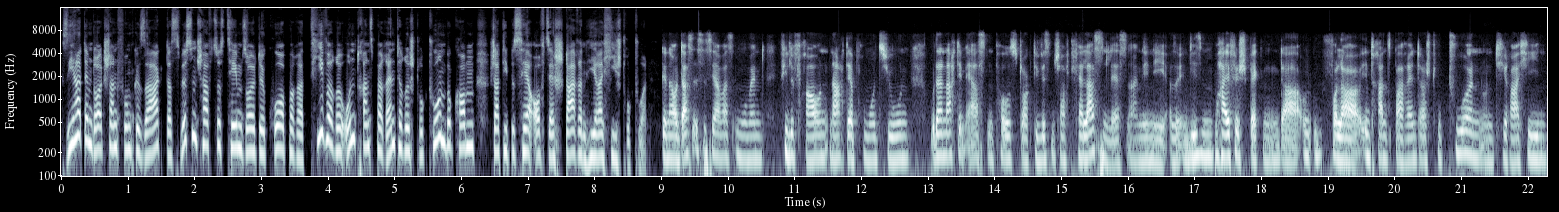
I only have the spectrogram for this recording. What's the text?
Sie hat im Deutschlandfunk gesagt, das Wissenschaftssystem sollte kooperativere und transparentere Strukturen bekommen, statt die bisher oft sehr starren Hierarchiestrukturen. Genau das ist es ja, was im Moment viele Frauen nach der Promotion oder nach dem ersten Postdoc die Wissenschaft verlassen lässt. Sagen, nee, nee, also in diesem Haifischbecken da voller intransparenter Strukturen und Hierarchien,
